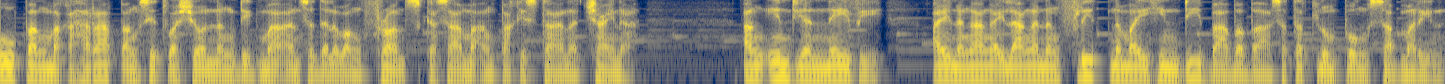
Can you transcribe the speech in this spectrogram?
Upang makaharap ang sitwasyon ng digmaan sa dalawang fronts kasama ang Pakistan at China, ang Indian Navy ay nangangailangan ng fleet na may hindi bababa sa 30 submarine.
